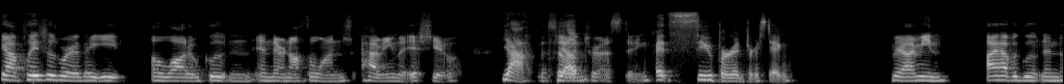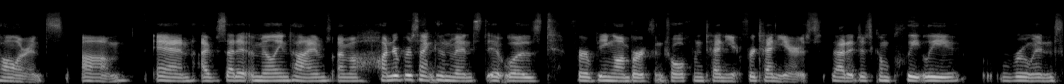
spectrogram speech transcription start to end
Yeah, places where they eat a lot of gluten and they're not the ones having the issue. Yeah. That's so yep. interesting. It's super interesting. Yeah, I mean, I have a gluten intolerance. Um, and I've said it a million times. I'm a hundred percent convinced it was t- for being on birth control from 10 years for 10 years that it just completely ruined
